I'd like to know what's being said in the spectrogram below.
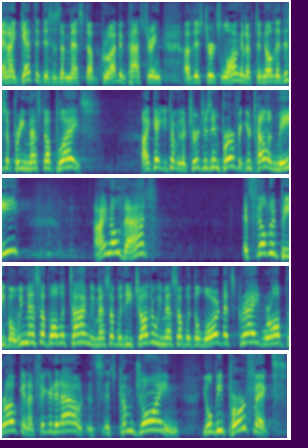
And I get that this is a messed up crew. I've been pastoring uh, this church long enough to know that this is a pretty messed up place. I get you tell me the church is imperfect. You're telling me? I know that. It's filled with people. We mess up all the time. We mess up with each other. We mess up with the Lord. That's great. We're all broken. I figured it out. It's, it's come join. You'll be perfect.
